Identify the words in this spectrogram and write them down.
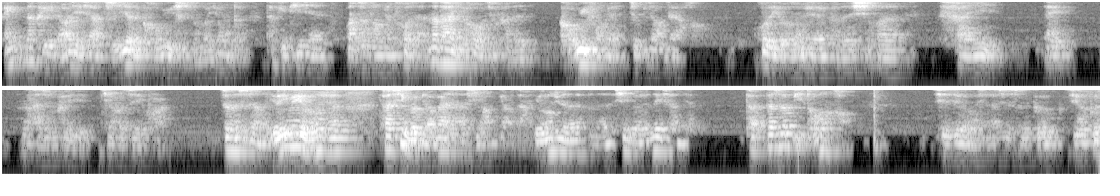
哎，那可以了解一下职业的口语是怎么用的，他可以提前往这方面拓展，那他以后就可能口语方面就比较在行。或者有的同学可能喜欢翻译，哎，那他就可以结合这一块儿。真的是这样的，有因为有同学他性格比较外向，他喜欢表达；有同学呢，他可能性格内向一点，他但是他笔头很好。其实这个东西，他其实个结合个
